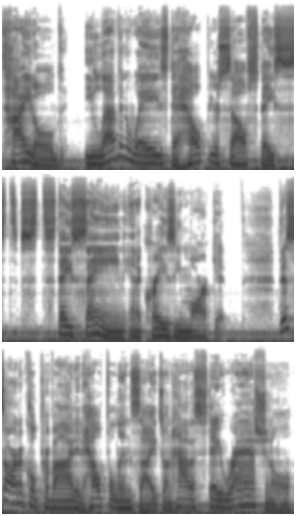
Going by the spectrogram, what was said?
titled 11 Ways to Help Yourself Stay, Stay Sane in a Crazy Market. This article provided helpful insights on how to stay rational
